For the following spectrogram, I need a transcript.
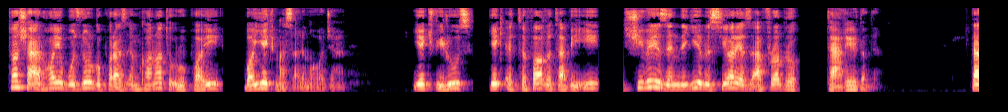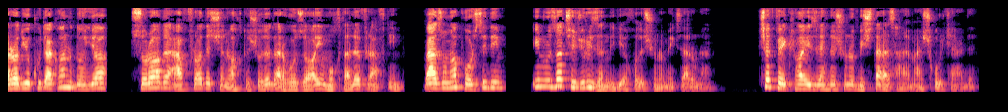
تا شهرهای بزرگ و پر از امکانات اروپایی با یک مسئله مواجهن. یک ویروس یک اتفاق طبیعی شیوه زندگی بسیاری از افراد رو تغییر داده. در رادیو کودکان دنیا سراغ افراد شناخته شده در حوزه های مختلف رفتیم و از اونها پرسیدیم این روزا چجوری زندگی خودشون رو میگذرونن؟ چه فکرهایی ذهنشون رو بیشتر از همه مشغول کرده؟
